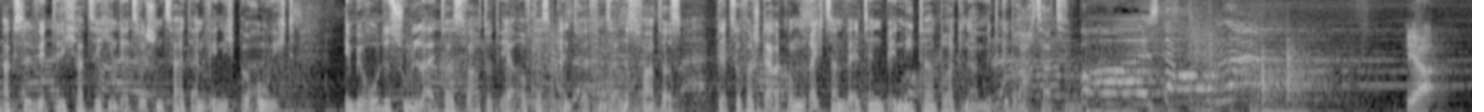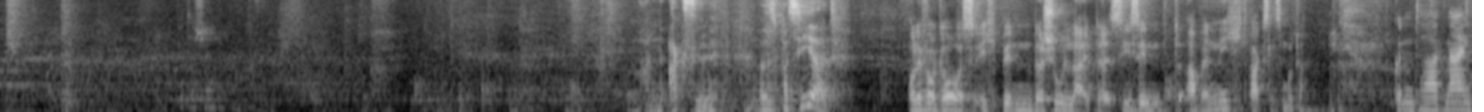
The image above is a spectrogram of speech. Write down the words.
Axel Wittig hat sich in der Zwischenzeit ein wenig beruhigt. Im Büro des Schulleiters wartet er auf das Eintreffen seines Vaters, der zur Verstärkung Rechtsanwältin Benita Brückner mitgebracht hat. Ja. Bitte schön. Mann, Axel, was ist passiert? Oliver Groß, ich bin der Schulleiter. Sie sind aber nicht Axels Mutter? Guten Tag, nein.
